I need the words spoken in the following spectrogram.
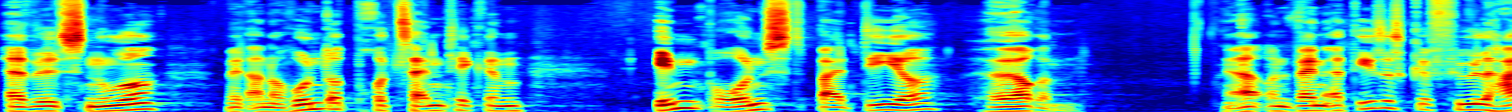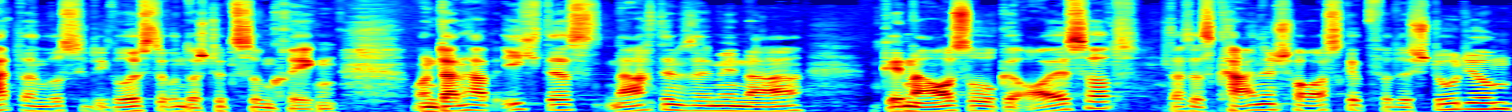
er will es nur mit einer hundertprozentigen Inbrunst bei dir hören. Ja, und wenn er dieses Gefühl hat, dann wirst du die größte Unterstützung kriegen. Und dann habe ich das nach dem Seminar genauso geäußert, dass es keine Chance gibt für das Studium,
